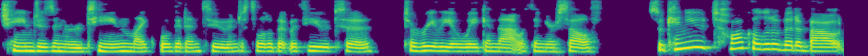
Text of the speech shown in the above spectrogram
changes in routine, like we'll get into in just a little bit with you to to really awaken that within yourself. So can you talk a little bit about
